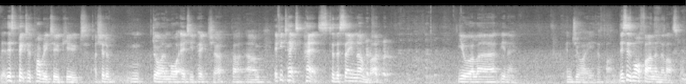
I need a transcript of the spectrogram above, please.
This picture is probably too cute. I should have drawn a more edgy picture, but um, if you text pets to the same number, you will, uh, you know, enjoy the fun. This is more fun than the last one.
